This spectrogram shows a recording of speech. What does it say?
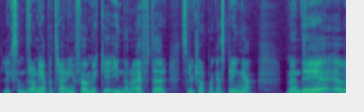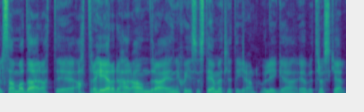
liksom drar ner på träningen för mycket innan och efter så det är klart man kan springa. Men det är väl samma där, att det attraherar det här andra energisystemet lite grann och ligga över tröskel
